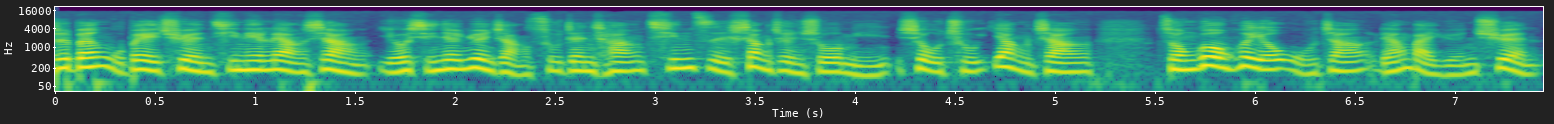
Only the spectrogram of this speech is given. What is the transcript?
纸本五倍券今天亮相，由行政院长苏贞昌亲自上阵说明，秀出样张，总共会有五张两百元券、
